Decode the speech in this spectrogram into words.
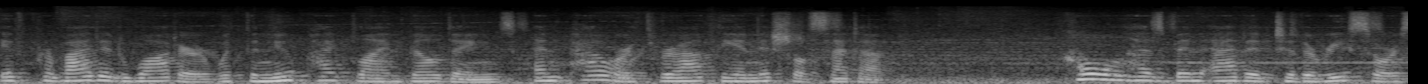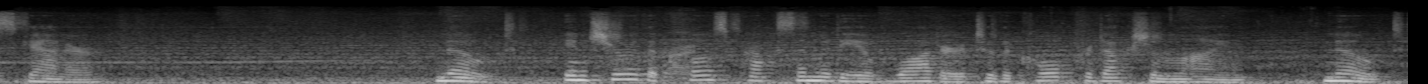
if provided water with the new pipeline buildings and power throughout the initial setup. Coal has been added to the resource scanner. Note: Ensure the close proximity of water to the coal production line. Note:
